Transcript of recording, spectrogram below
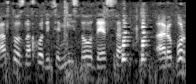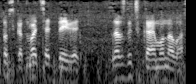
Авто знаходиться місто Одеса, аеропортовська 29. Завжди чекаємо на вас.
